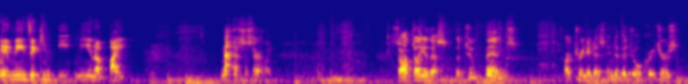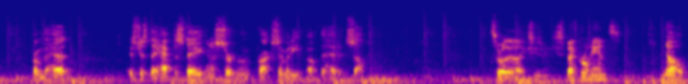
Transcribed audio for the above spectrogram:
it means it can eat me in a bite. Not necessarily. So I'll tell you this: the two fins are treated as individual creatures from the head. It's just they have to stay in a certain proximity of the head itself. So are they like, excuse me, spectral hands? No.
